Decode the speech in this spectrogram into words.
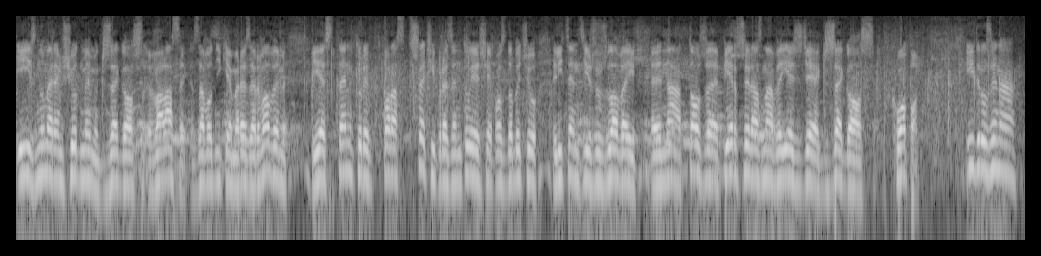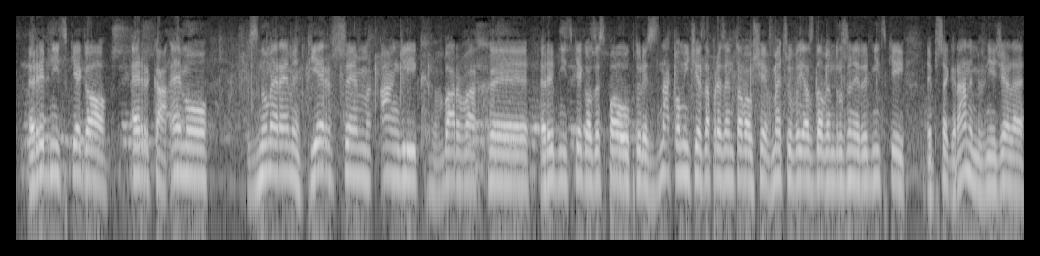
i z numerem siódmym Grzegorz Walasek. Zawodnikiem rezerwowym jest ten, który po raz trzeci prezentuje się po zdobyciu licencji żużlowej e, na torze. Pierwszy raz na wyjeździe Grzegorz Kłopot. I drużyna Rybnickiego RKM-u z numerem pierwszym Anglik w barwach e, rybnickiego zespołu, który znakomicie zaprezentował się w meczu wyjazdowym drużyny rybnickiej e, przegranym w niedzielę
